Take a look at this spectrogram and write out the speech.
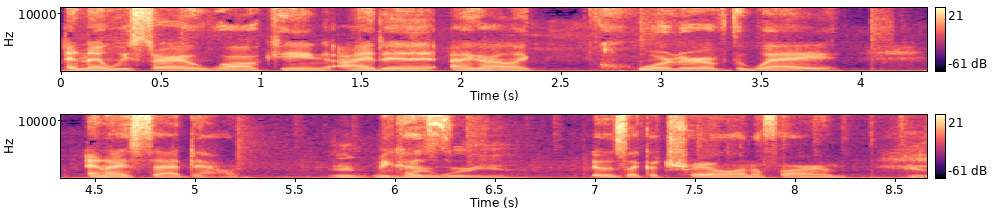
And then we started walking. I didn't. I got like quarter of the way, and I sat down. And Because- where were you? It was like a trail on a farm. Yeah.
